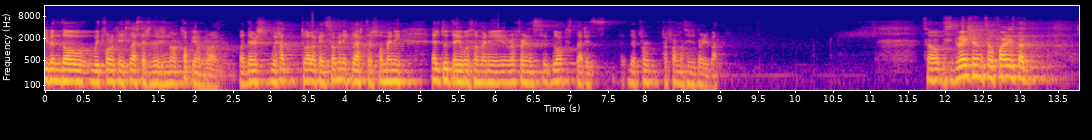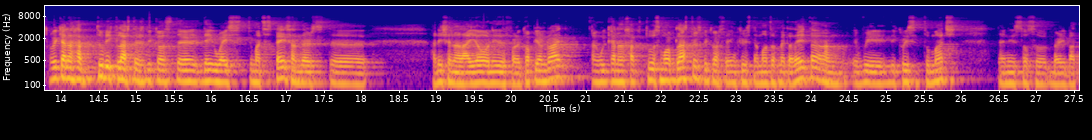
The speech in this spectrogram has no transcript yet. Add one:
Even though with 4K clusters there is no copy and write, but there's we have to allocate so many clusters, so many L2 tables, so many reference blocks that is the performance is very bad. So the situation so far is that we cannot have two big clusters because they waste too much space and there's the additional I/O needed for a copy and write, and we cannot have two small clusters because they increase the amount of metadata, and if we decrease it too much, then it's also very bad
